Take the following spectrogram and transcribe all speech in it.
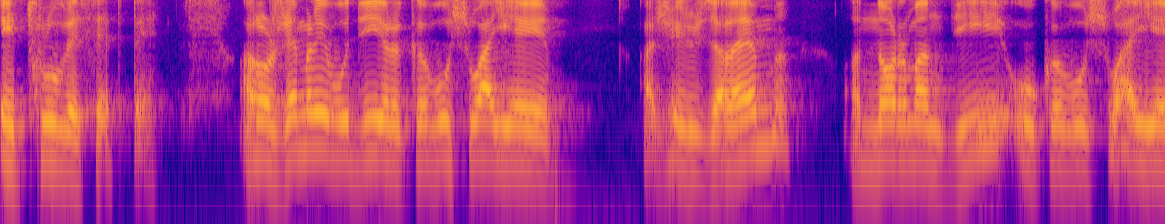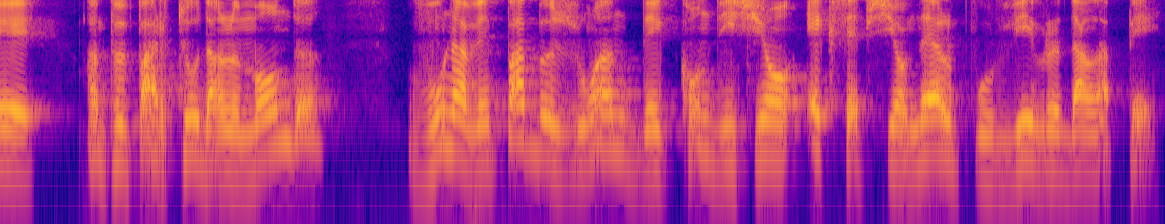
et trouver cette paix. Alors j'aimerais vous dire que vous soyez à Jérusalem, en Normandie, ou que vous soyez un peu partout dans le monde, vous n'avez pas besoin des conditions exceptionnelles pour vivre dans la paix.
